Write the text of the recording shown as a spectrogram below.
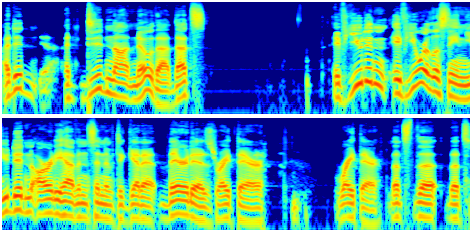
I did yeah. I did not know that. That's if you didn't if you were listening, you didn't already have incentive to get it. There it is, right there. Right there. That's the that's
